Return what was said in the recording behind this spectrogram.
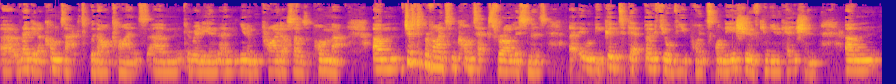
uh, regular contact with our clients, um, really, and, and, you know we pride ourselves upon that. Um, just to provide some context for our listeners, uh, it would be good to get both your viewpoints on the issue of communication. Um,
